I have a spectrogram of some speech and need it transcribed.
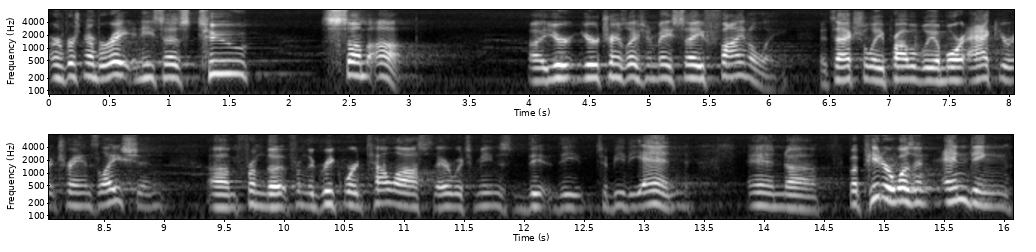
or in verse number 8 and he says to sum up. Uh, your, your translation may say finally. It's actually probably a more accurate translation um, from, the, from the Greek word telos there, which means the, the, to be the end. And, uh, but Peter wasn't ending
